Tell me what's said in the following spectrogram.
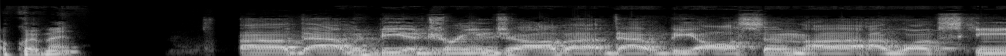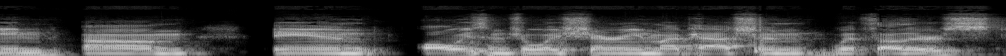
equipment? Uh, that would be a dream job. Uh, that would be awesome. Uh, I love skiing um, and always enjoy sharing my passion with others.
